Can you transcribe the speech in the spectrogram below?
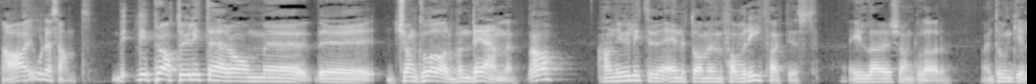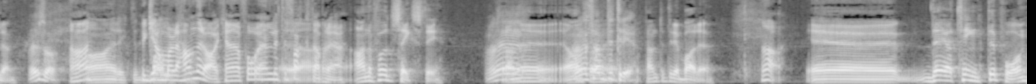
Ja, jo det är sant. Vi, vi pratar ju lite här om eh, eh, Jean-Claude Van Damme. Ja. Han är ju lite en av en favorit faktiskt. Jag gillar Jean-Claude. En tung kille. Är det så? Ja, en riktigt Hur gammal är han idag? Kan jag få en lite fakta på det? Han är född 60. Han Så är, ja, han är så 53. 53 bara. Ja. Eh, det jag tänkte på,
